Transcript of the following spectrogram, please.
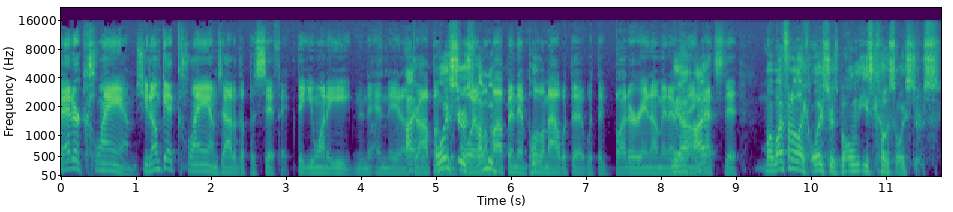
better clams. You don't get clams out of the Pacific that you want to eat and and you know I- drop them, oysters, boil I'm them a- up, and then pull them out with the with the butter in them and Yeah, everything. I- That's the my wife and I like oysters, but only East Coast oysters.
